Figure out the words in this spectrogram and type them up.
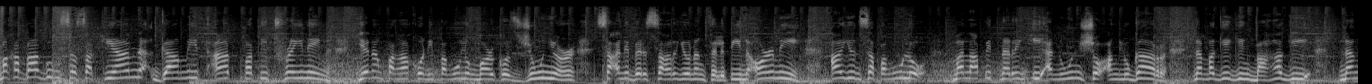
Makabagong sasakyan, gamit at pati training. Yan ang pangako ni Pangulong Marcos Jr. sa anibersaryo ng Philippine Army. Ayon sa Pangulo, malapit na ring i-anunsyo ang lugar na magiging bahagi ng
